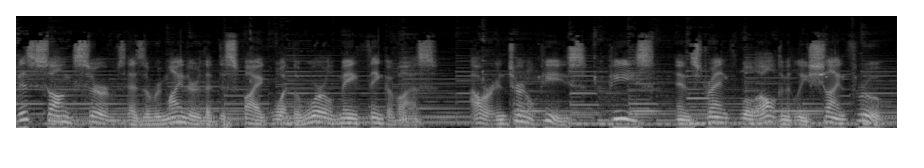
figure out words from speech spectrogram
This song serves as a reminder that despite what the world may think of us, our internal peace, peace, and strength will ultimately shine through.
